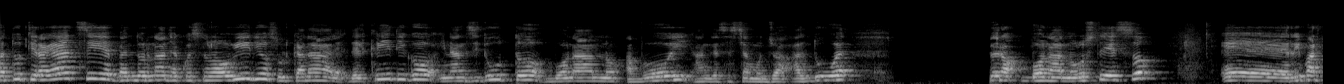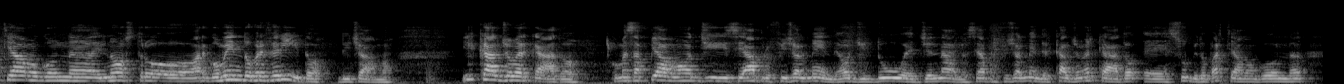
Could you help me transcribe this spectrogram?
a tutti ragazzi e bentornati a questo nuovo video sul canale del Critico. Innanzitutto buon anno a voi, anche se siamo già al 2, però buon anno lo stesso. E ripartiamo con il nostro argomento preferito, diciamo, il calciomercato. Come sappiamo oggi si apre ufficialmente, oggi 2 gennaio si apre ufficialmente il calciomercato e subito partiamo con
